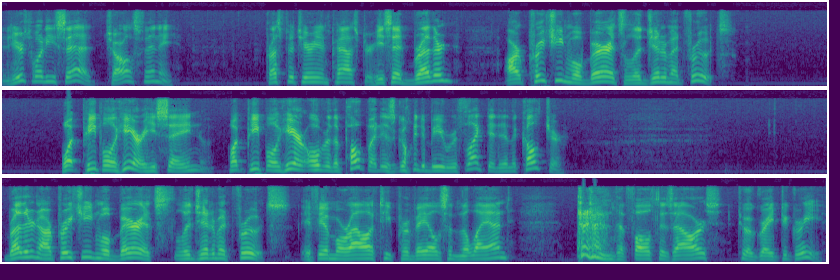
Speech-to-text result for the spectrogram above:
And here's what he said, Charles Finney, Presbyterian pastor. He said, Brethren, our preaching will bear its legitimate fruits. What people hear, he's saying, what people hear over the pulpit is going to be reflected in the culture. Brethren, our preaching will bear its legitimate fruits. If immorality prevails in the land, the fault is ours to a great degree.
